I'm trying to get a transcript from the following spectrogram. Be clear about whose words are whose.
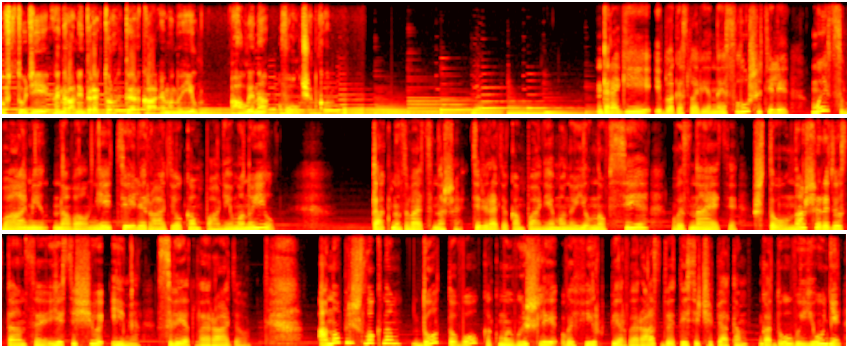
Speaker 1: В студії генеральний директор ТРК Еммануїл Галина Волченко.
Speaker 2: Дорогие и благословенные слушатели, мы с вами на волне телерадиокомпании «Мануил». Так называется наша телерадиокомпания «Мануил», но все вы знаете, что у нашей радиостанции есть еще имя «Светлое радио». Оно пришло к нам до того, как мы вышли в эфир первый раз в 2005 году, в июне.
